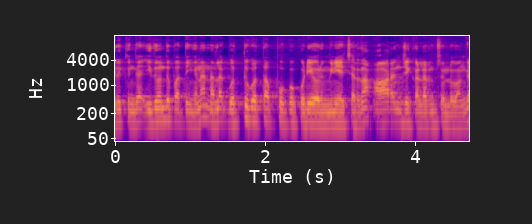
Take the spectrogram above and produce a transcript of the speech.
இருக்குங்க. இது வந்து பார்த்திங்கன்னா நல்லா கொத்து கொத்தாக பூக்கக்கூடிய ஒரு மினியேச்சர் தான். ஆரஞ்சு கலர்னு சொல்லுவாங்க.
